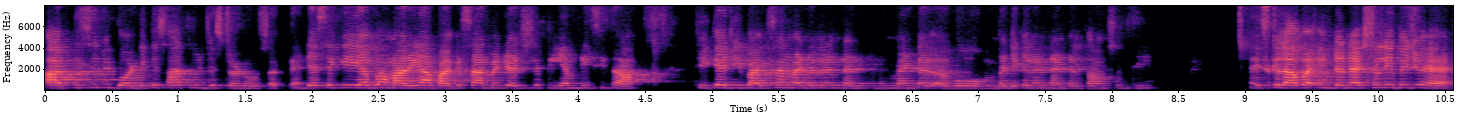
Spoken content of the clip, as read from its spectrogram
आप किसी भी बॉडी के साथ रजिस्टर्ड हो सकते हैं। जैसे कि अब हमारे यहाँ पाकिस्तान में जैसे पीएमडीसी था, ठीक है जी, पाकिस्तान मेडिकल एंड मेंटल वो मेडिकल एंड डेंटल काउंसिल थी। इसके अलावा इंटरनेशनली भी जो है,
